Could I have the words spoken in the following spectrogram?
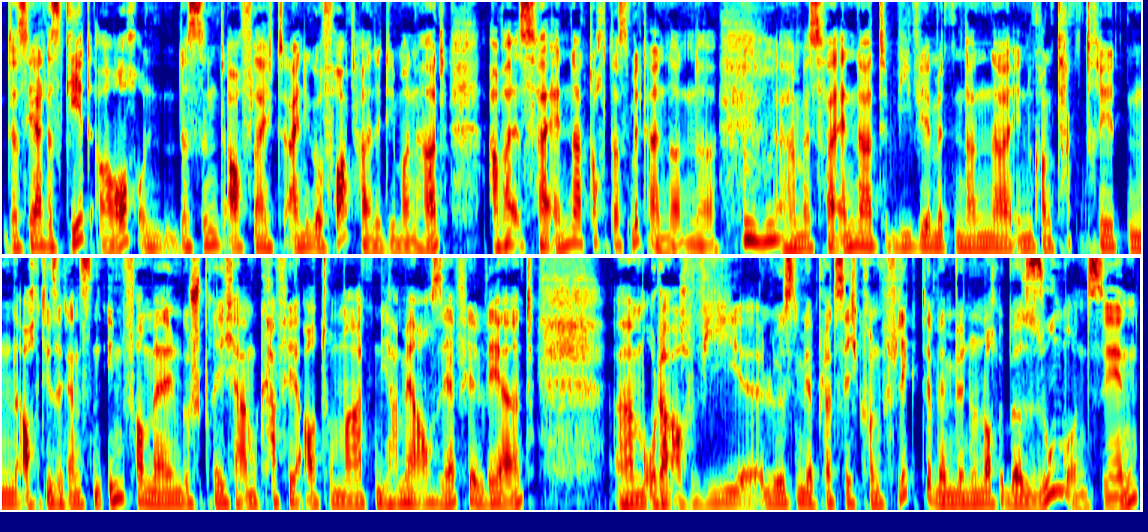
das ja, das geht auch und das sind auch vielleicht einige Vorteile, die man hat, aber es verändert doch das Miteinander. Mhm. Ähm, es verändert, wie wir miteinander in Kontakt treten, auch diese ganzen informellen Gespräche am Kaffeeautomaten, die haben ja auch sehr viel Wert. Ähm, oder auch wie lösen wir plötzlich Konflikte, wenn wir nur noch über Zoom uns sehen?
